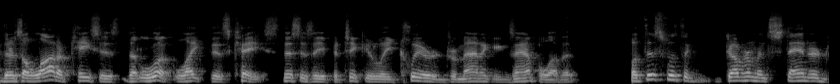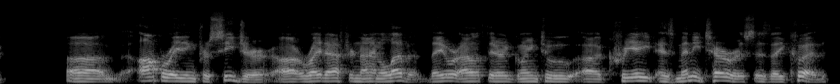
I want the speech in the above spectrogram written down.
there's a lot of cases that look like this case. This is a particularly clear, dramatic example of it. But this was the government standard uh, operating procedure uh, right after 9/11. They were out there going to uh, create as many terrorists as they could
